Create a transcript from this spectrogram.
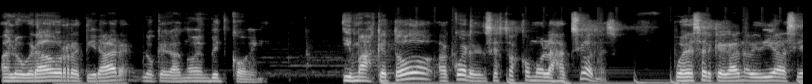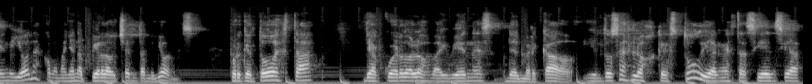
ha logrado retirar lo que ganó en Bitcoin. Y más que todo, acuérdense, esto es como las acciones. Puede ser que gane hoy día 100 millones, como mañana pierda 80 millones, porque todo está de acuerdo a los vaivienes del mercado. Y entonces los que estudian esta ciencia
